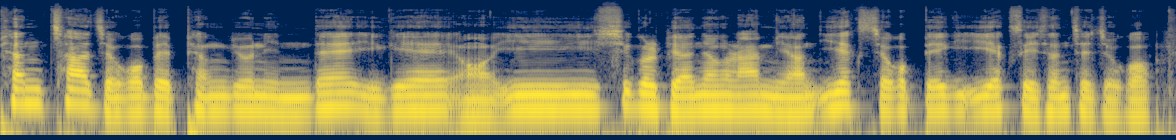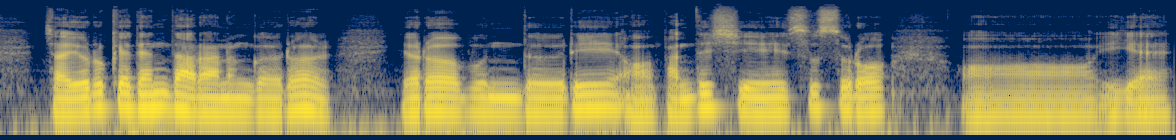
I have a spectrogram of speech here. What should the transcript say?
편차 제곱의 평균인데 이게 어, 이 식을 변형을 하면 EX 제곱 빼기 EX의 전체 제곱. 자, 이렇게 된다라는 거를 여러분들이 어, 반드시 스스로 어, 이게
